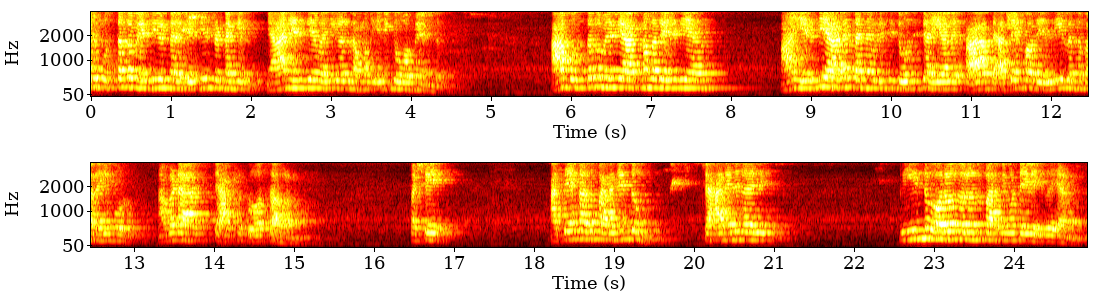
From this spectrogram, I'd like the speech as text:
ഒരു പുസ്തകം എഴുതിയിട്ട് എഴുതിയിട്ടുണ്ടെങ്കിൽ ഞാൻ എഴുതിയ വരികൾ നമുക്ക് എനിക്ക് ഓർമ്മയുണ്ട്. ആ പുസ്തകം എഴുതിയ ആത്മകഥ എഴുതിയ? ആ എഴുതിയ ആളെ തന്നെ വിളിച്ച് ചോദിച്ച അയാൾ ആ അദ്ദേഹം അത് എഴുതിയില്ലെന്ന് പറയുമ്പോൾ അവിടെ ആ ചാപ്റ്റർ ക്ലോസ് ആവണം. പക്ഷേ അദ്ദേഹം അത് പറഞ്ഞിട്ടും ചാനലുകാർ വീണ്ടും ഓരോന്നോരോന്ന് പറഞ്ഞുകൊണ്ടേ വരികയാണ്.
